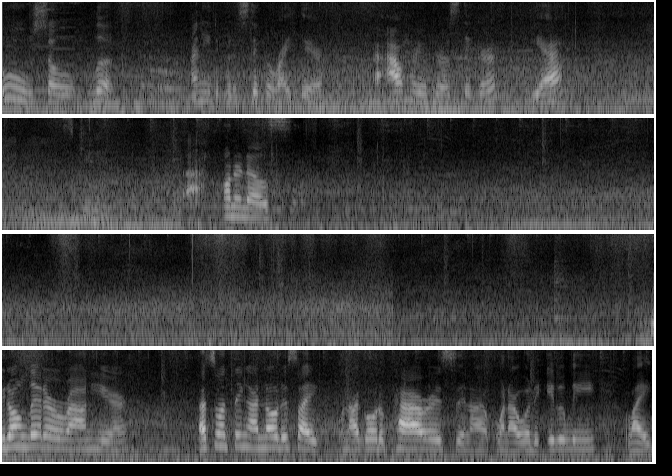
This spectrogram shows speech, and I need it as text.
Ooh, so look, I need to put a sticker right there. An out here girl sticker, yeah? Let's get it. Ah, on her nose. We don't litter around here. That's one thing I notice, like when I go to Paris and I, when I go to Italy, like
